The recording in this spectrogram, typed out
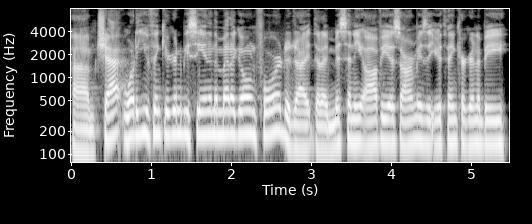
Um, chat, what do you think you're going to be seeing in the meta going forward? Did I did I miss any obvious armies that you think are going to be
